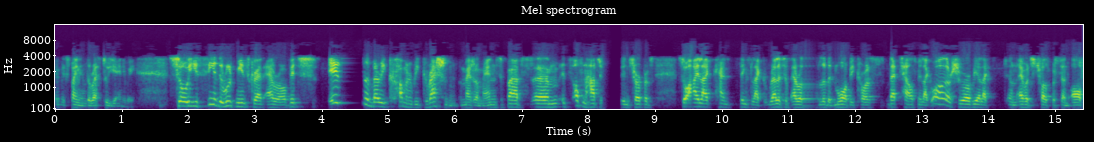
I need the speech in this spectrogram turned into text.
I'm explaining the rest to you anyway. So you see the root mean squared error, which is a very common regression measurement, but um, it's often hard to interpret. So I like kind of things like relative error a little bit more because that tells me like, oh, sure, we are like on average 12% off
